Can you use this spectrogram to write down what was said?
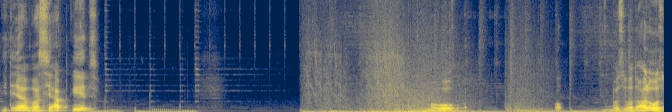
Sieht er, was hier abgeht? Oh. Oh. Was war da los?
